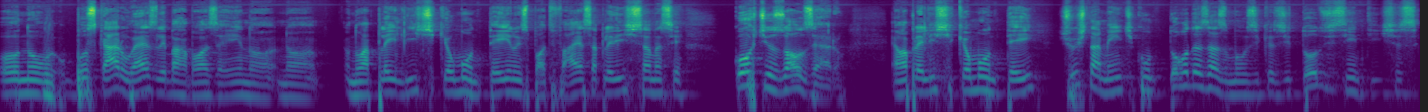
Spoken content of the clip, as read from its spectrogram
ou no buscar o Wesley Barbosa aí no, no, numa playlist que eu montei no Spotify. Essa playlist chama-se Cortisol Zero. É uma playlist que eu montei justamente com todas as músicas de todos os cientistas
